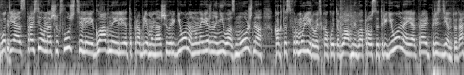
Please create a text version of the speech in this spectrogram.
Вот я спросила наших слушателей, главные ли это проблемы нашего региона. Ну, наверное, невозможно как-то сформулировать какой-то главный вопрос от региона и отправить президенту, да?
